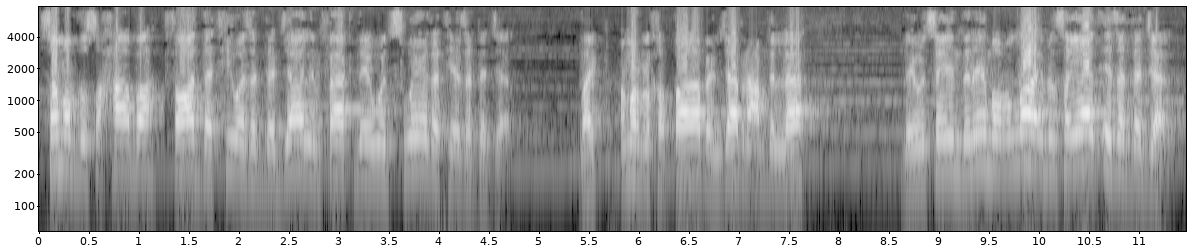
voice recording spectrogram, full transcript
some of the Sahaba thought that he was a Dajjal. In fact, they would swear that he is a Dajjal like Umar ibn Khattab and Jabir ibn Abdullah, they would say in the name of Allah, Ibn Sayyad is a Dajjal.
